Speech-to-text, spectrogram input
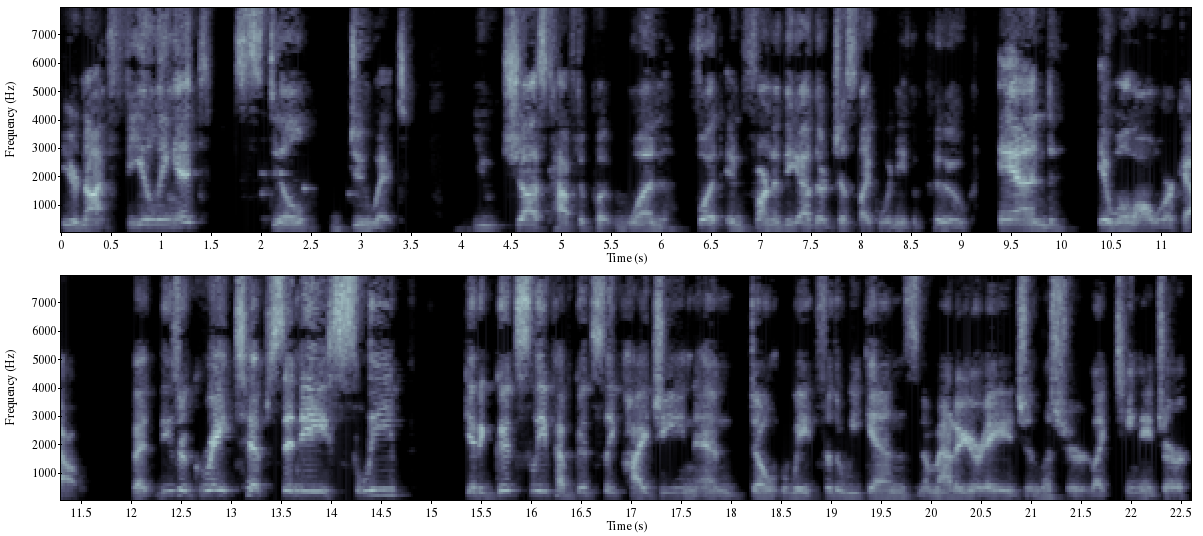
you're not feeling it, still do it. You just have to put one foot in front of the other, just like Winnie the Pooh, and it will all work out. But these are great tips, Cindy. Sleep, get a good sleep, have good sleep hygiene, and don't wait for the weekends, no matter your age, unless you're like teenager.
